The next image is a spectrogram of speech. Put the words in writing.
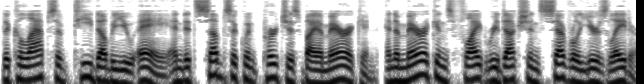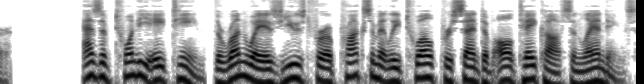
the collapse of TWA and its subsequent purchase by American, and American's flight reductions several years later. As of 2018, the runway is used for approximately 12% of all takeoffs and landings.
